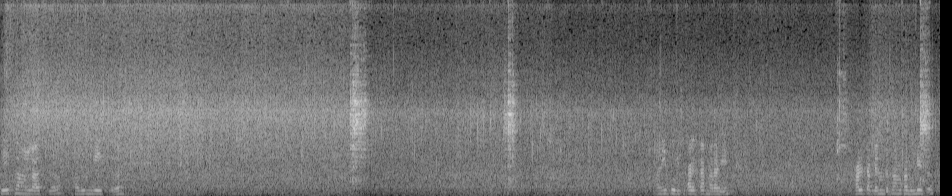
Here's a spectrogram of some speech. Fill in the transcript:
हे चांगलं असं घालून घ्यायचं आणि थोडी हळद टाकणार आहे. हळद टाकल्यानंतर चांगलं घालून घ्यायचं.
